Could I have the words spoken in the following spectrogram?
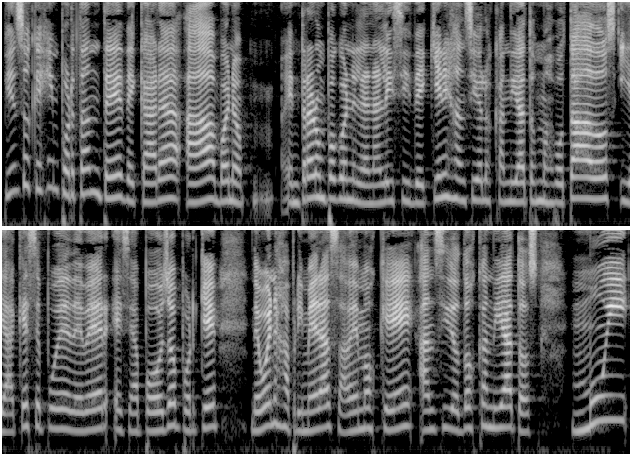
Pienso que es importante de cara a, bueno, entrar un poco en el análisis de quiénes han sido los candidatos más votados y a qué se puede deber ese apoyo, porque de buenas a primeras sabemos que han sido dos candidatos muy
